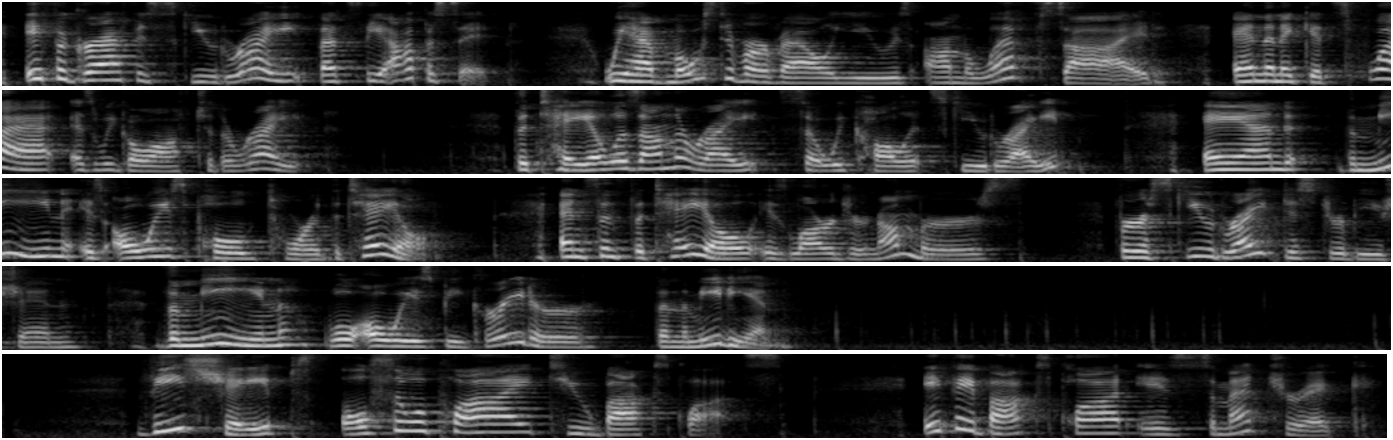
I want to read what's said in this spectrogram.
If a graph is skewed right, that's the opposite. We have most of our values on the left side, and then it gets flat as we go off to the right. The tail is on the right, so we call it skewed right. And the mean is always pulled toward the tail. And since the tail is larger numbers, for a skewed right distribution, the mean will always be greater than the median. These shapes also apply to box plots. If a box plot is symmetric,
